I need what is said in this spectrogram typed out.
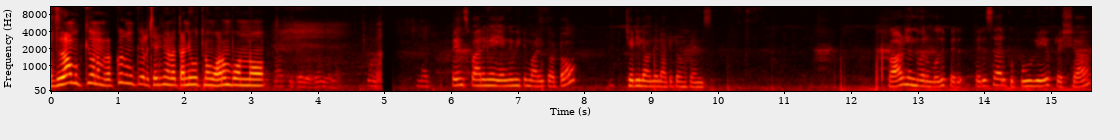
அதுதான் முக்கியம். நம்ம வைக்கிறது முக்கியம் இல்லை. செடி நல்லா தண்ணி ஊற்றணும் உரம் போடணும். ஃப்ரெண்ட்ஸ் பாருங்கள் எங்கள் வீட்டு மாடி தோட்டம். செடியில் வந்து நட்டுட்டோம் ஃப்ரெண்ட்ஸ் காடுலேருந்து வரும்போது பெரு பெருசாக இருக்குது பூவே ஃப்ரெஷ்ஷாக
